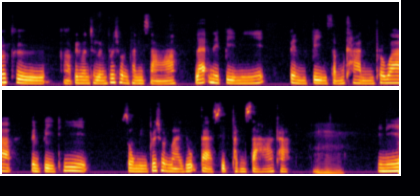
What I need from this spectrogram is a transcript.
ก็คืออเป็นวันเฉลิมพระชนพรรษา และในปีนี้เป็นปีสำคัญ เพราะว่าเป็นปีที่ ทรงมีพระชนมายุ80พรรษาค่ะทีนี้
